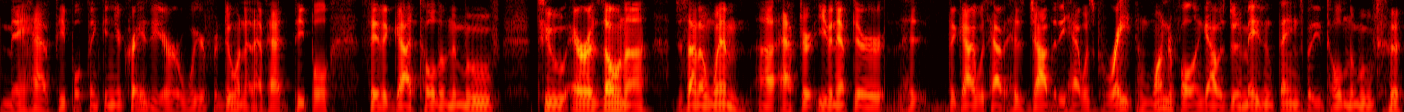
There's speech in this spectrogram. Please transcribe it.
may have people thinking you're crazy or weird for doing it. I've had people say that God told them to move to Arizona just on a whim uh, after even after his, the guy was having his job that he had was great and wonderful and God was doing amazing things, but he told him to move to,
